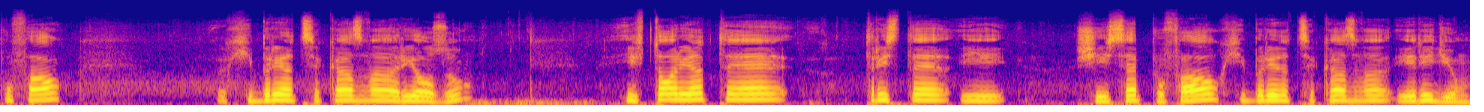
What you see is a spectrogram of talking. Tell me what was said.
по фал, хибридът се казва Риозо и вторият е 360 по фал, хибридът се казва Иридиум.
